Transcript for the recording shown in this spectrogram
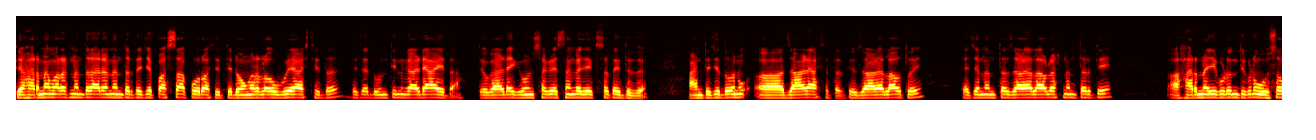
ते हरणं मारायनंतर आल्यानंतर त्याचे पाच सहा पोरं असतात. ते डोंगराला उभे असते तर त्याच्या दोन तीन गाड्या आहेत. त्या गाड्या घेऊन सगळे संघ एक सत येतात. आणि त्याचे दोन जाळ्या असतात. ते जाळ्या लावतोय. त्याच्यानंतर जाळ्या लावल्यानंतर ते हरणं इकडून तिकडून हुसव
